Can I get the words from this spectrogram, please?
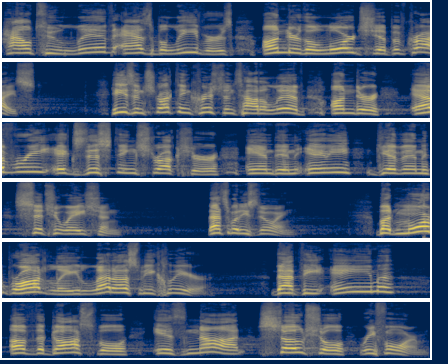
how to live as believers under the lordship of Christ. He's instructing Christians how to live under every existing structure and in any given situation. That's what he's doing. But more broadly, let us be clear that the aim of the gospel is not social reform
